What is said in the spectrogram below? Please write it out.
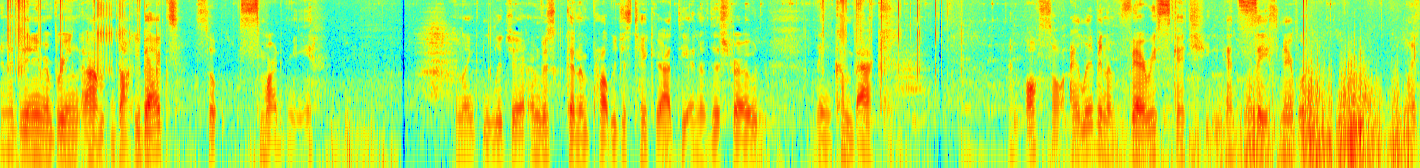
And I didn't even bring um, doggy bags, so smart of me. And like legit, I'm just gonna probably just take her at the end of this road, then come back. And also, I live in a very sketchy and safe neighborhood. Like,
